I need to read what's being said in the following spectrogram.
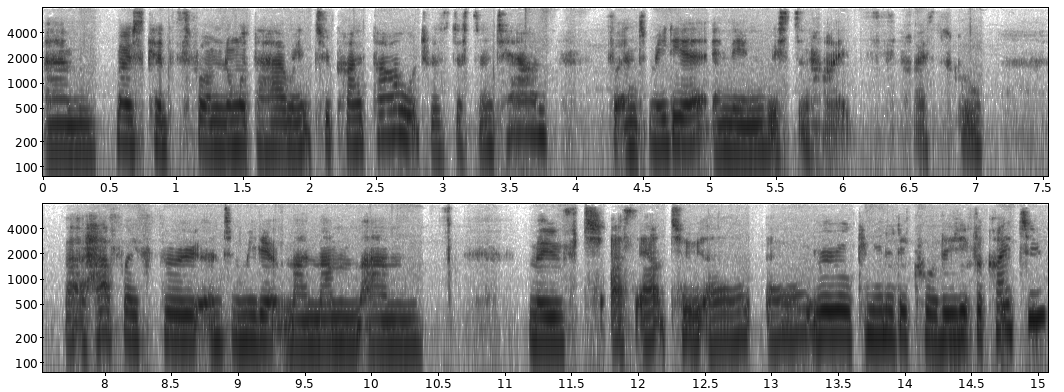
um, most kids from Ngongotaha went to Kaitao, which was just in town, for intermediate, and then Western Heights High School. But halfway through intermediate, my mum um, moved us out to a, a rural community called Rewhakaitu,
